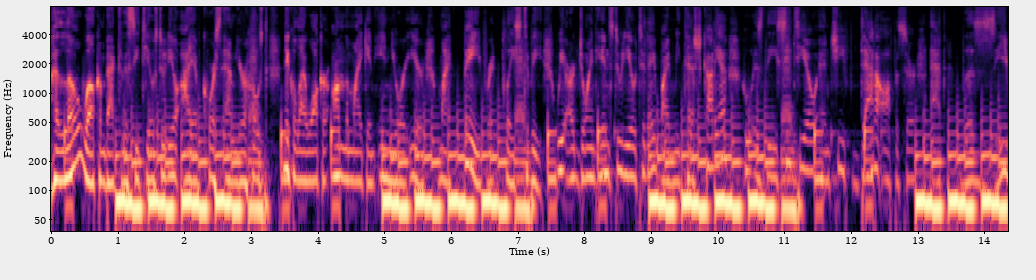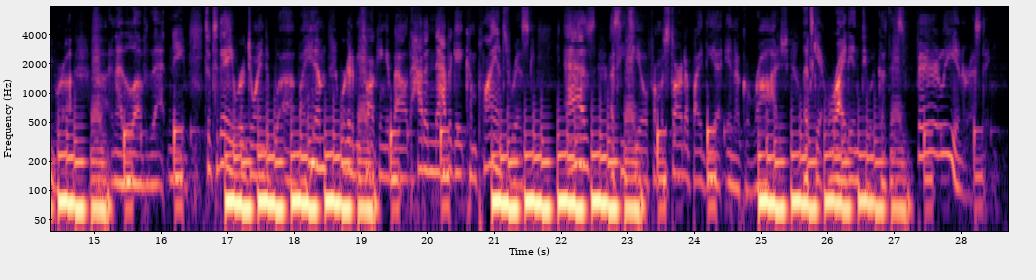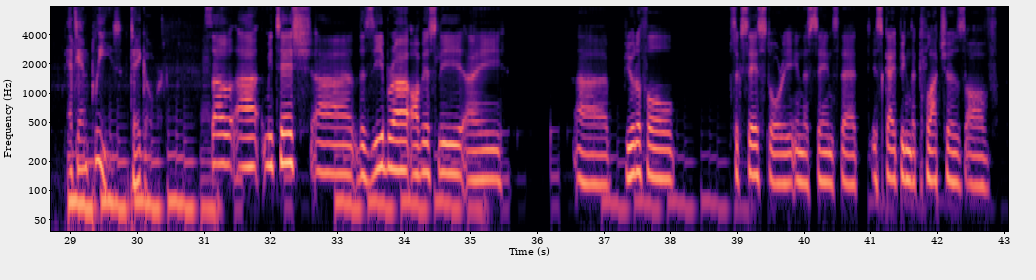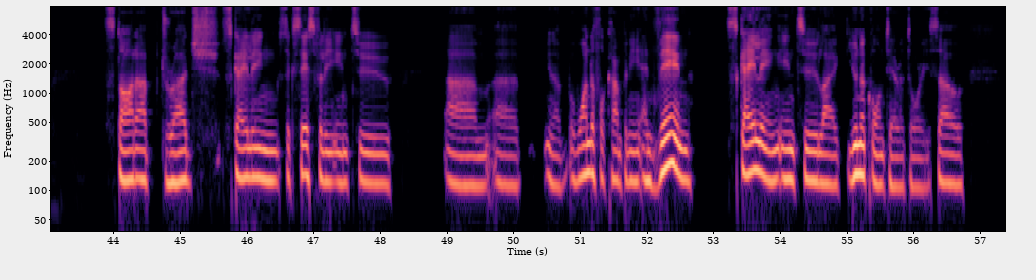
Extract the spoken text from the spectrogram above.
Hello. Welcome back to the CTO studio. I, of course, am your host, Nikolai Walker, on the mic and in your ear, my favorite place to be. We are joined in studio today by Meetesh Karia, who is the CTO and Chief Data Officer at The Zebra. Uh, and I love that name. So today we're joined uh, by him. We're going to be talking about how to navigate compliance risk as a CTO from a startup idea in a garage. Let's get right into it because it's fairly interesting. Etienne, please take over. So, uh, Meetesh, uh, the zebra, obviously a uh, beautiful success story in the sense that escaping the clutches of startup drudge, scaling successfully into um, uh, you know a wonderful company, and then scaling into like unicorn territory. So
